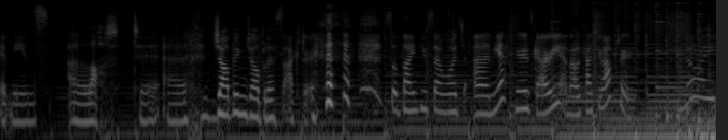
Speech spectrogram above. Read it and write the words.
It means a lot to a jobbing, jobless actor. so thank you so much. And yeah, here's Gary, and I'll catch you after. Enjoy.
